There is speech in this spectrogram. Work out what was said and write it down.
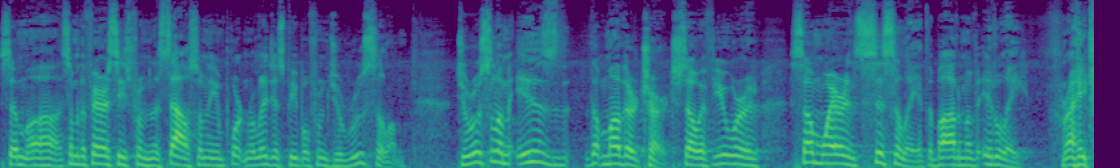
some, uh, some of the Pharisees from the south, some of the important religious people from Jerusalem. Jerusalem is the mother church. So if you were somewhere in Sicily at the bottom of Italy, right,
